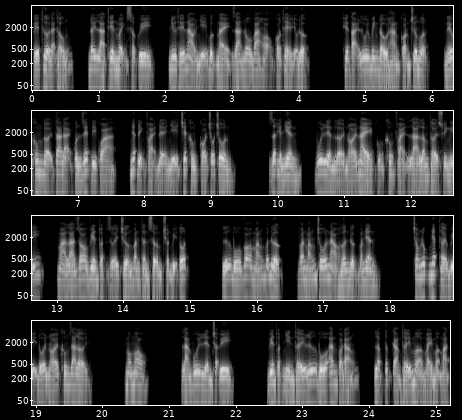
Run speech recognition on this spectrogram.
kế thừa đại thống, đây là thiên mệnh sở quy, như thế nào nhĩ bực này ra nô ba họ có thể hiểu được? Hiện tại lui binh đầu hàng còn chưa muộn, nếu không đợi ta đại quân giết đi qua, nhất định phải để nhị chết không có chỗ trôn rất hiển nhiên, vui liền lời nói này cũng không phải là lâm thời suy nghĩ, mà là do viên thuật dưới trướng văn thần sớm chuẩn bị tốt. Lữ bố võ mắng vẫn được, văn mắng chỗ nào hơn được văn nhân. Trong lúc nhất thời bị đối nói không ra lời. Mau mau. Làm vui liền trợ uy. Viên thuật nhìn thấy lữ bố ăn quả đắng, lập tức cảm thấy mở mày mở mặt,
